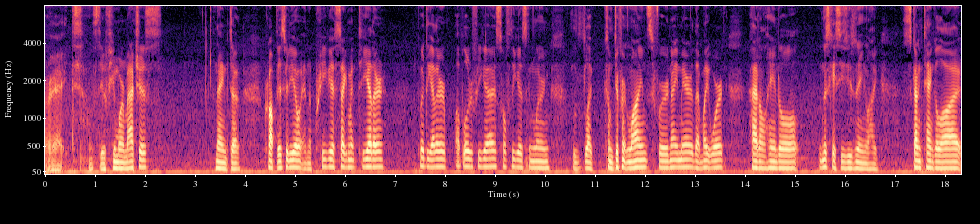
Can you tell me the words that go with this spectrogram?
All right, let's do a few more matches. And then to crop this video and the previous segment together, put together, upload it for you guys. Hopefully, you guys can learn like some different lines for Nightmare that might work. How to handle, in this case, he's using like Skuntank a lot,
